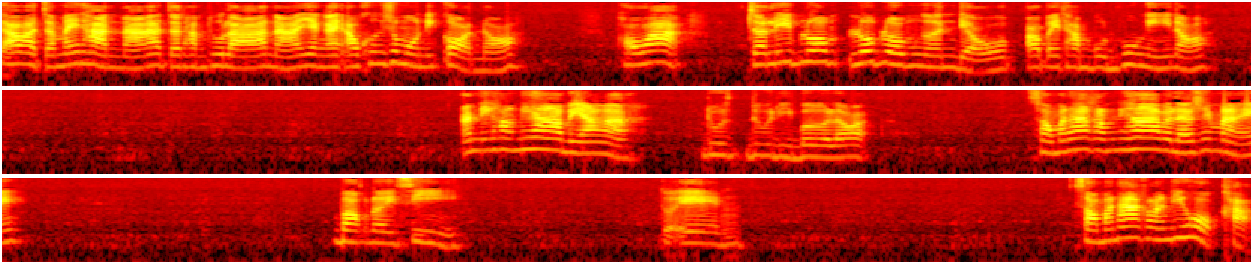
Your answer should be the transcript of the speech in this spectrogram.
ก้าวอาจจะไม่ทันนะ อาจจะทำธุระนะ ยังไงเอาครึ่งชั่วโมงนี้ก่อนเนาะ เพราะว่าจะรีบรวบรวบรวมเงินเดี๋ยวเอาไปทำบุญพรุ่งนี้เนาะ อันนี้ครั้งที่ห้าไปยังอะดูดูดีเบอร์แล้วอะสองพันห้าครั้งที่ห้าไปแล้วใช่ไหม บอกเลยสิตัวเองสองพันห้าครั้งที่หกค่ะ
